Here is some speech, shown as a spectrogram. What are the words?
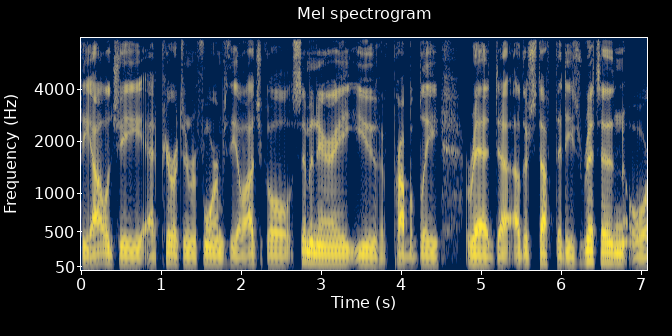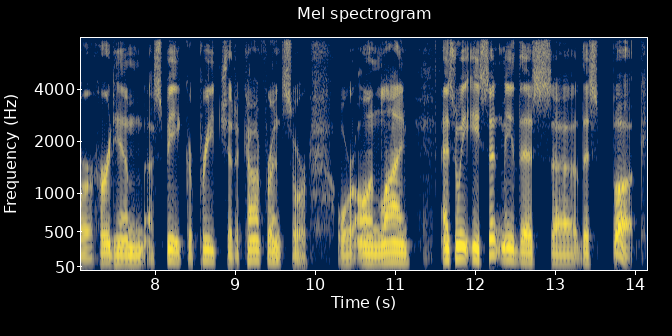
theology at Puritan Reformed Theological Seminary. You have probably read uh, other stuff that he's written or heard him uh, speak or preach at a conference or or online. And so he, he sent me this uh, this book,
